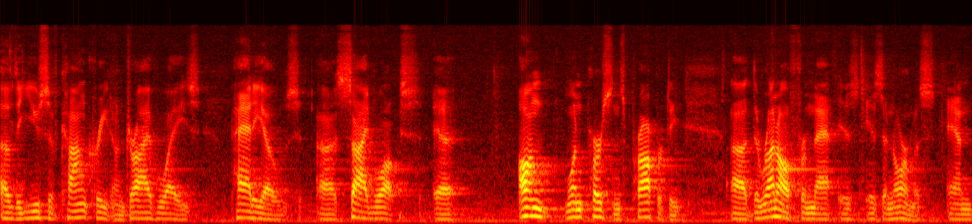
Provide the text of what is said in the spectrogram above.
of the use of concrete on driveways, patios, uh, sidewalks, uh, on one person's property, uh, the runoff from that is, is enormous. And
